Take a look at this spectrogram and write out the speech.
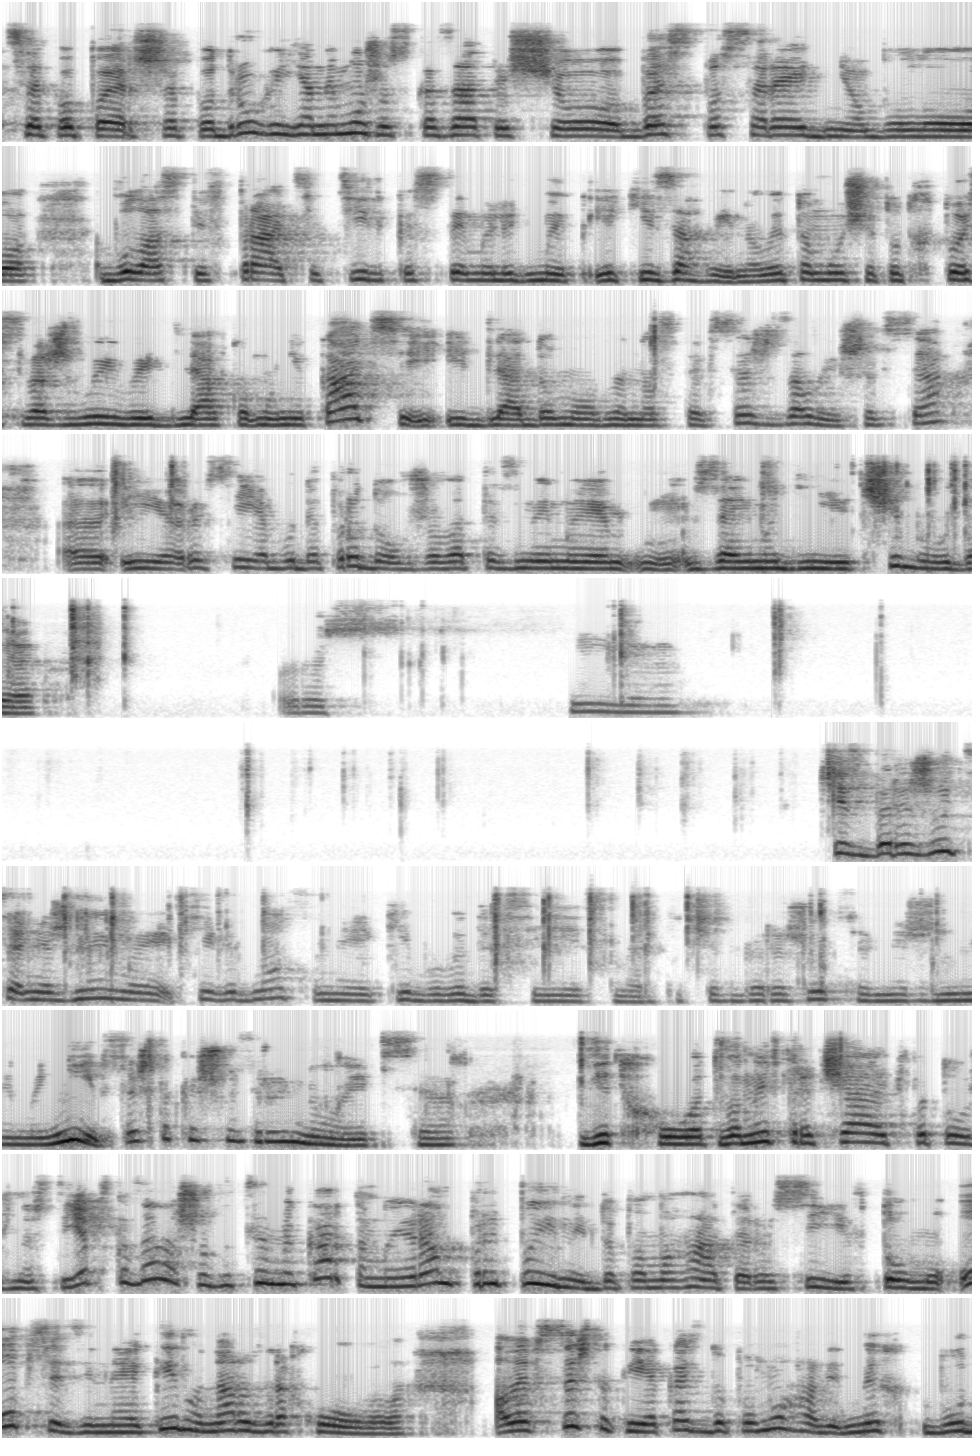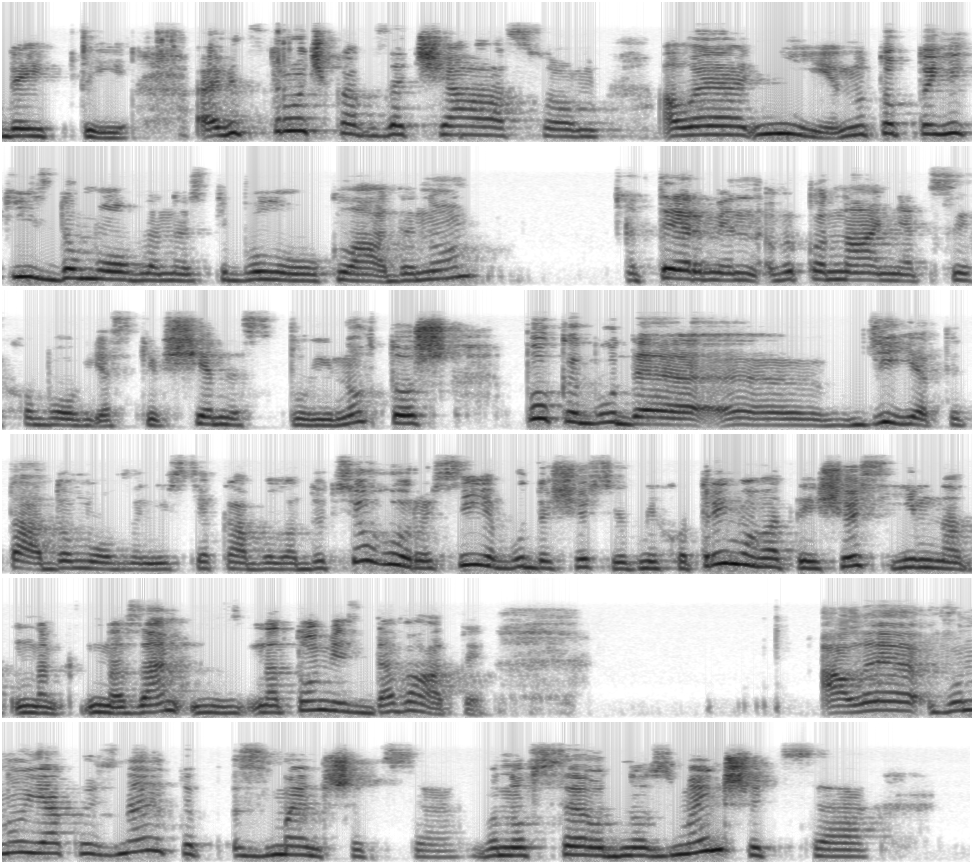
Це по-перше. По-друге, я не можу сказати, що безпосередньо було була співпраця тільки з тими людьми, які загинули, тому що тут хтось важливий для комунікації і для домовленостей все ж залишився, Е, і Росія буде продовжувати з ними взаємодію. Чи буде Росія? Чи збережуться між ними ті відносини, які були до цієї смерті? Чи збережуться між ними? Ні, все ж таки щось руйнується. Відход, вони втрачають потужності. Я б сказала, що за цими картами Іран припинить допомагати Росії в тому обсязі, на який вона розраховувала. Але все ж таки якась допомога від них буде йти. Е, Відстрочка за часом, але ні. Ну тобто, якісь домовленості було укладено. Термін виконання цих обов'язків ще не сплинув. Тож, поки буде е, діяти та домовленість, яка була до цього, Росія буде щось від них отримувати і щось їм на, на, на, зам- натомість давати. Але воно якось, знаєте, зменшиться, воно все одно зменшиться.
